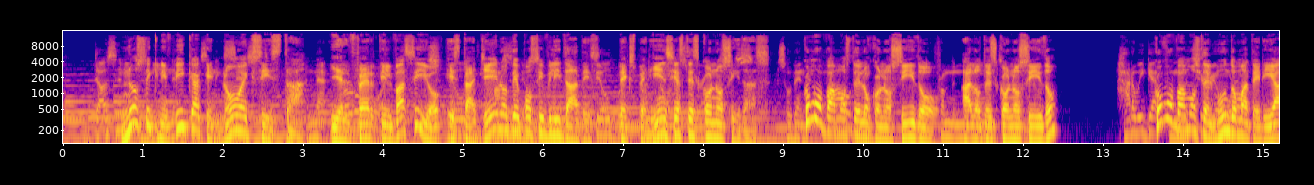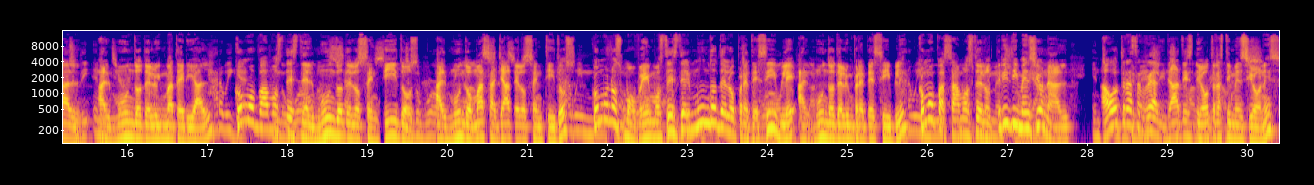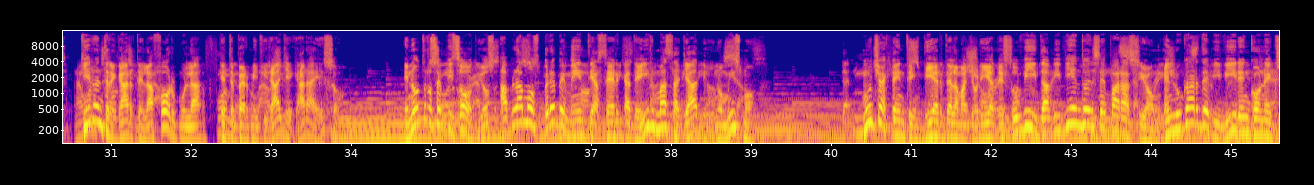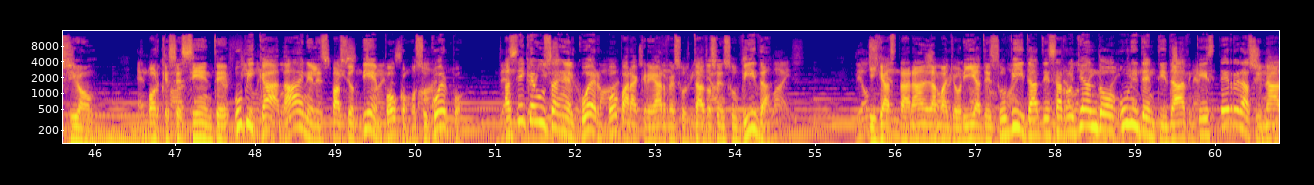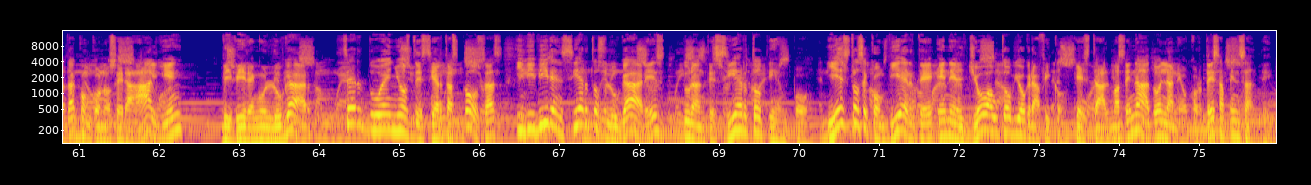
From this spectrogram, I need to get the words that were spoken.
no significa que no exista. Y el fértil vacío está lleno de posibilidades, de experiencias desconocidas. ¿Cómo vamos de lo conocido a lo desconocido? ¿Cómo vamos del mundo material al mundo de lo inmaterial? ¿Cómo vamos desde el mundo de los sentidos al mundo más allá de los sentidos? ¿Cómo nos movemos desde el mundo de lo predecible al mundo de lo impredecible? ¿Cómo pasamos de lo tridimensional a otras realidades de otras dimensiones? Quiero entregarte la fórmula que te permitirá llegar a eso. En otros episodios hablamos brevemente acerca de ir más allá de uno mismo Mucha gente invierte la mayoría de su vida viviendo en separación en lugar de vivir en conexión, porque se siente ubicada en el espacio-tiempo como su cuerpo. Así que usan el cuerpo para crear resultados en su vida y gastarán la mayoría de su vida desarrollando una identidad que esté relacionada con conocer a alguien vivir en un lugar, ser dueños de ciertas cosas y vivir en ciertos lugares durante cierto tiempo. Y esto se convierte en el yo autobiográfico que está almacenado en la neocorteza pensante.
